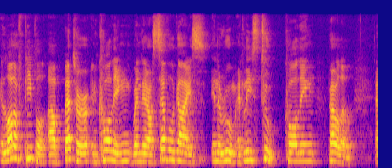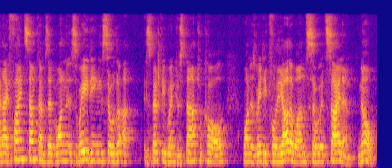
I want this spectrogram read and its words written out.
a lot of people are better in calling when there are several guys in a room, at least two, calling parallel. And I find sometimes that one is waiting, so the, uh, especially when you start to call, one is waiting for the other one, so it's silent. No,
